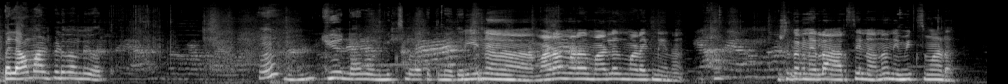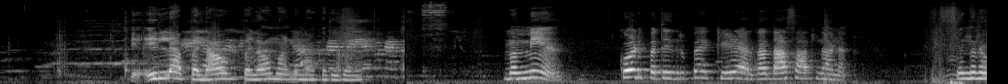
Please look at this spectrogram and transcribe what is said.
ಪಲಾವ್ ಮಾಡಿಬಿಡು ಮಮ್ಮಿ ಇವತ್ತು. ಹಾಂ ಇವ್ ನಾನು ಮಿಕ್ಸ್ ಮಾಡಕತ್ತೀನಿ ನೀನು ಮಾಡ ಮಾಡ ಮಾಡ್ಲದ್ ಮಾಡಕ್ಕೆ ನೀನು. ಇಷ್ಟೊತ್ತಗನೆಲ್ಲ ಆರಿಸಿ ನಾನು ನೀ ಮಿಕ್ಸ್ ಮಾಡ. ಇಲ್ಲ ಪಲಾವ್ ಪಲಾವ್ ಮಾಡಿ ಹಾಕತ್ತಿದ್ದಾನೆ ಮಮ್ಮಿ ಕೊಡು ಇಪ್ಪತ್ತೈದು ರೂಪಾಯಿ ಕೇಳಿ ಅರ್ಧ ತಾಸು ಆತು ನಾನು. ಅಂದ್ರೆ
